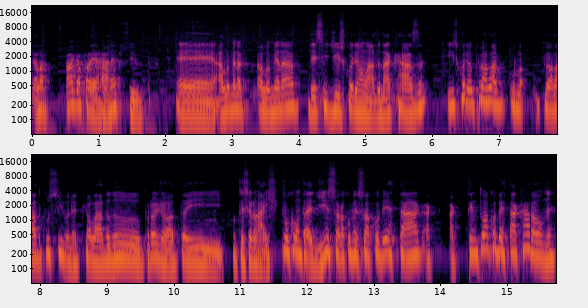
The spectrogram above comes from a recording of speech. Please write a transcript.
ela paga para errar, não é possível. É, a, Lumena, a Lumena decidiu escolher um lado na casa e escolheu o pior lado, o pior lado possível, né? Que é o lado do Projota e o Terceiro Reich. Por conta disso, ela começou a cobertar, a, a, tentou acobertar a Carol, né?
